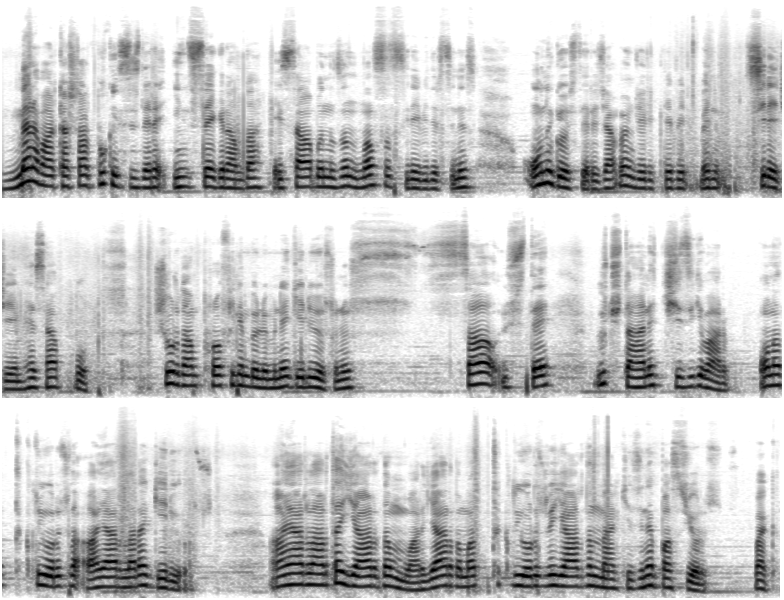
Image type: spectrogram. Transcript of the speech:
Merhaba arkadaşlar. Bugün sizlere Instagram'da hesabınızı nasıl silebilirsiniz onu göstereceğim. Öncelikle benim sileceğim hesap bu. Şuradan profilin bölümüne geliyorsunuz. Sağ üstte 3 tane çizgi var. Ona tıklıyoruz ve ayarlara geliyoruz. Ayarlarda yardım var. Yardıma tıklıyoruz ve yardım merkezine basıyoruz. Bakın.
